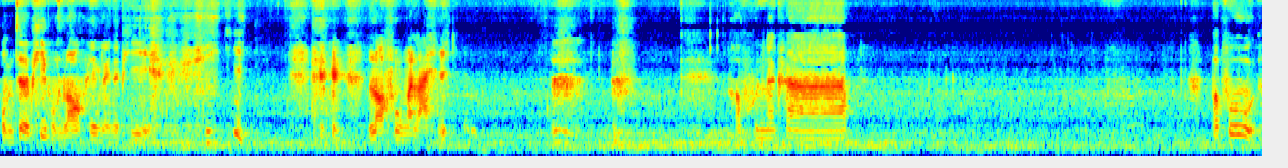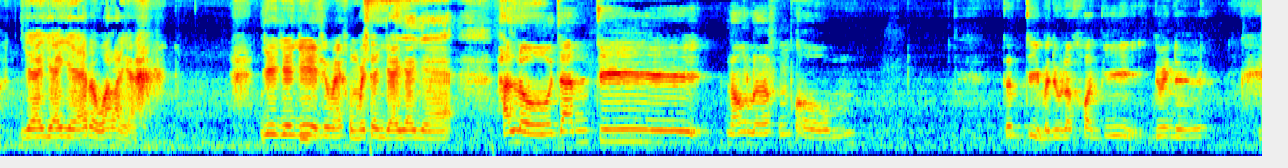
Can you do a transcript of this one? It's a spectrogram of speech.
ผมเจอพี่ผมร้องเพลงเลยนะพี่ ร้องพวงมาลัย ขอบคุณนะครับป้าพูแย่แย่แย่แปลว่าอะไรอะ เย่เย่เย่ใช่ไหมคงไม่ใช่แย่แย่แย่ฮัลโหลจันจีน้องเลิฟของผม จันจีมาดูละครพี่ด้วยเนอ ค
